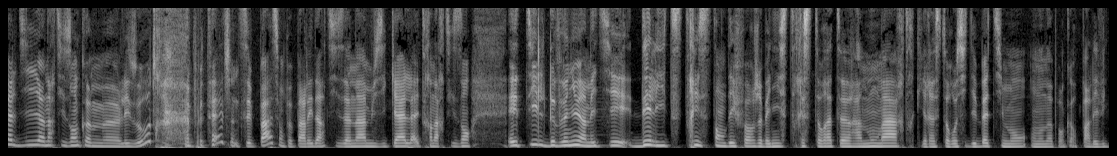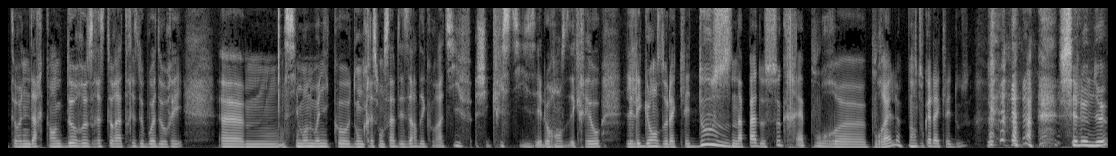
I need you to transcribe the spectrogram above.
Merci Un artisan comme euh, les autres, peut-être, je ne sais pas si on peut parler d'artisanat musical. Être un artisan est-il devenu un métier d'élite? Tristan Desforges, ébéniste, restaurateur à Montmartre, qui restaure aussi des bâtiments. On n'en a pas encore parlé. Victorine Darkang, d'heureuse restauratrice de bois doré. Euh, Simone Monico, donc responsable des arts décoratifs chez Christie's et Laurence Descréaux. L'élégance de la clé 12 n'a pas de secret pour, euh, pour elle, en tout cas la clé 12, chez le mieux.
